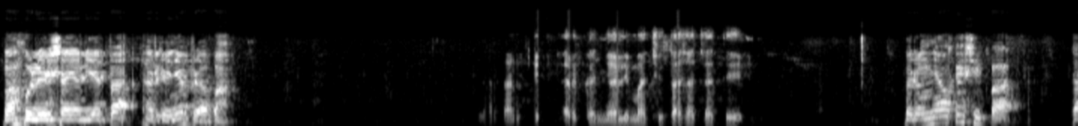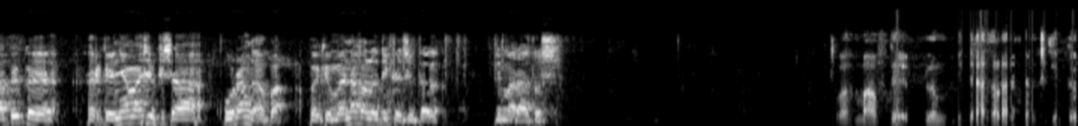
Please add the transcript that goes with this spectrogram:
Wah, boleh saya lihat Pak, harganya berapa? Silakan, harganya 5 juta saja, Dek. Barangnya oke sih Pak, tapi harganya masih bisa kurang nggak Pak? Bagaimana kalau 3 juta 500 Wah maaf deh belum bisa kalau segitu.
